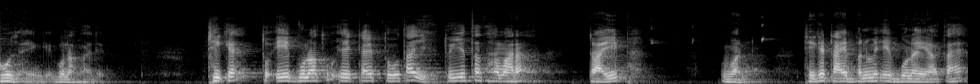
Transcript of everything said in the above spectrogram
हो जाएँगे गुना वाले। ठीक है? तो एक गुना तो एक टाइप तो होता ही है। तो ये था हमारा टाइप वन ठीक है? टाइप वन में एक गुना ही आता है।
